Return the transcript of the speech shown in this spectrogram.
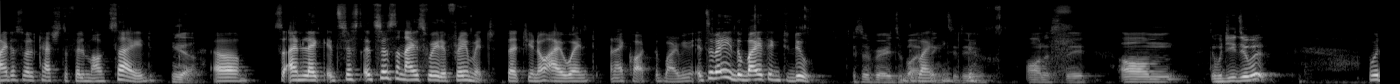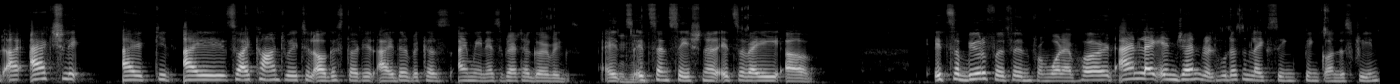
Might as well catch the film outside. Yeah. Uh, So and like it's just it's just a nice way to frame it that you know I went and I caught the Barbie. It's a very Dubai thing to do. It's a very Dubai, Dubai thing, thing to do, do. honestly. Um, would you do it? Would I actually I kid I so I can't wait till August 30th either because I mean it's Greta Gerwig's. It's Mhm. it's sensational. It's a very uh it's a beautiful film from what I've heard and like in general who doesn't like seeing pink on the screen.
